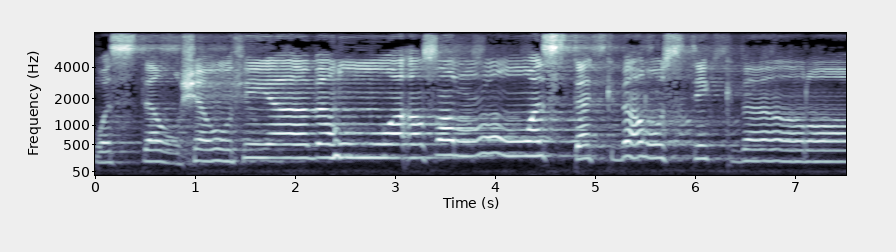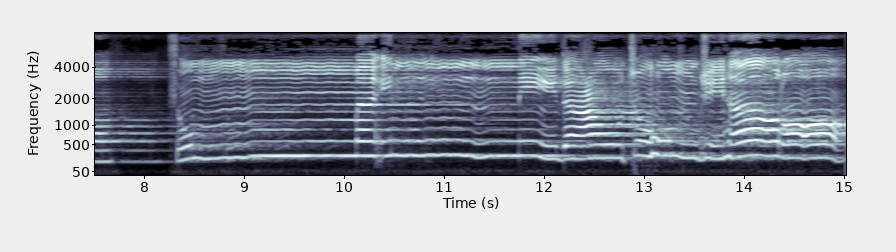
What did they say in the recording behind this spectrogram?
واستغشوا ثيابهم وأصروا واستكبروا استكبارا ثم إني دعوتهم جهارا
